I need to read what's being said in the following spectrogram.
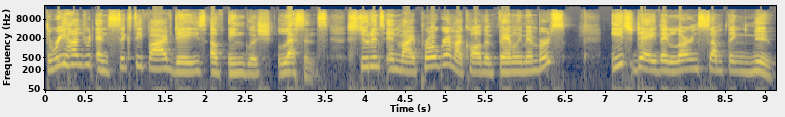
365 days of English lessons. Students in my program, I call them family members. Each day they learn something new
